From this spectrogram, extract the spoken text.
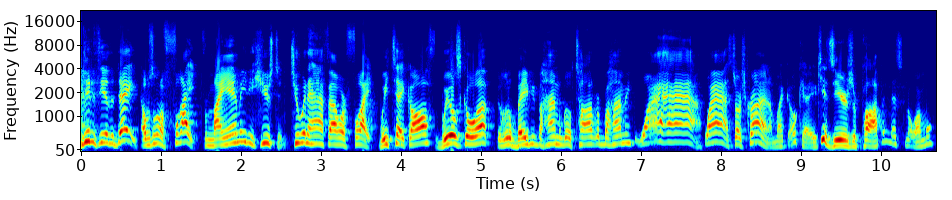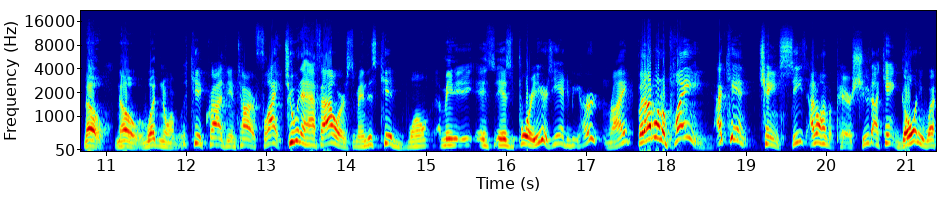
Did it the other day. I was on a flight from Miami to Houston, two and a half hour flight. We take off, wheels go up, the little baby behind me, little toddler behind me. Wow, wow, starts crying. I'm like, okay, kid's ears are popping. That's normal. No, no, it wasn't normal. The kid cried the entire flight. Two and a half hours. I mean, this kid won't, I mean, it's his four years. He had to be hurting, right? But I'm on a plane. I can't change seats. I don't have a parachute. I can't go anywhere.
